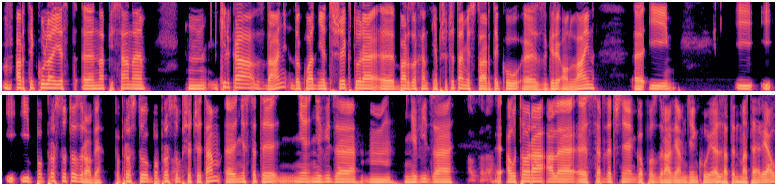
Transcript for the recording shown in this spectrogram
w, artykule jest e, napisane mm, kilka zdań, dokładnie trzy, które e, bardzo chętnie przeczytam. Jest to artykuł z gry online i, i, i, i, i po prostu to zrobię. Po prostu, po prostu No. przeczytam. E, Niestety nie, nie widzę, mm, nie widzę Autora? e, autora, ale e, serdecznie go pozdrawiam. Dziękuję za ten materiał.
